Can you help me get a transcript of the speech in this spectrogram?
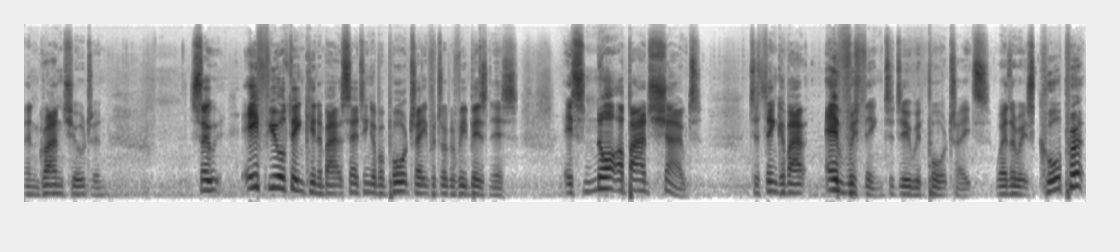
and grandchildren. So if you're thinking about setting up a portrait photography business, it's not a bad shout to think about everything to do with portraits, whether it's corporate,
